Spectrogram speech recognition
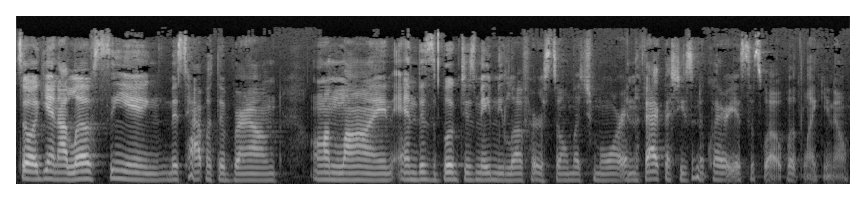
So again, I love seeing Miss Tabitha Brown online, and this book just made me love her so much more. And the fact that she's an Aquarius as well, but like you know,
